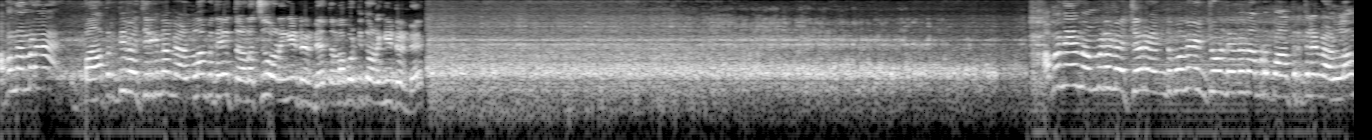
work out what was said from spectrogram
അപ്പൊ നമ്മുടെ പാത്രത്തിൽ വെച്ചിരിക്കുന്ന വെള്ളം ഇതിനെ തിളച്ചു തുടങ്ങിയിട്ടുണ്ട് തിള തുടങ്ങിയിട്ടുണ്ട്. അപ്പൊ ഞാൻ നമ്മുടെ വെച്ച രണ്ട് മൂന്ന് മിനിറ്റ് കൊണ്ട് തന്നെ നമ്മുടെ പാത്രത്തിലെ വെള്ളം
